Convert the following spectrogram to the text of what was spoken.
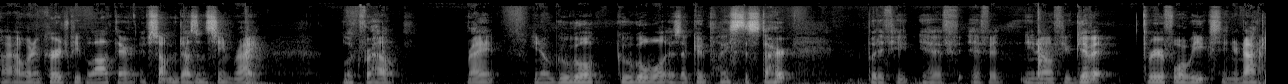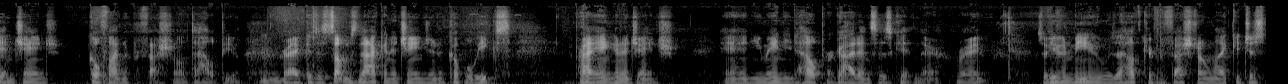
I would encourage people out there. If something doesn't seem right, look for help. Right? You know, Google Google will, is a good place to start. But if you if if it you know if you give it three or four weeks and you're not getting change, go find a professional to help you, right? Because if something's not going to change in a couple weeks, it probably ain't going to change, and you may need help or guidance as getting there, right? So even me, who was a healthcare professional, like it just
